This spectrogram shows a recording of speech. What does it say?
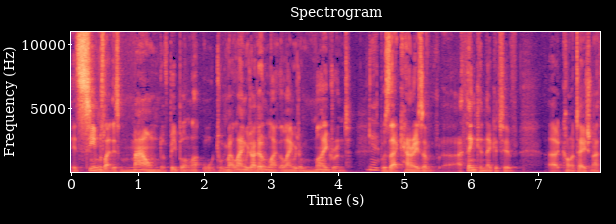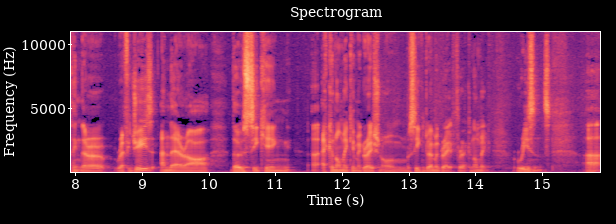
It seems like this mound of people talking about language. I don't like the language of migrant, yeah. because that carries, a, I think, a negative uh, connotation. I think there are refugees and there are those seeking uh, economic immigration or seeking to emigrate for economic reasons. Uh,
